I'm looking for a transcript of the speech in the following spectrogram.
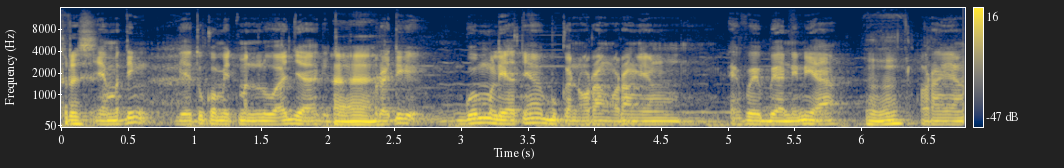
Terus Yang penting dia tuh komitmen lu aja gitu. Berarti gue melihatnya bukan orang-orang yang FWB-an ini ya. Orang yang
